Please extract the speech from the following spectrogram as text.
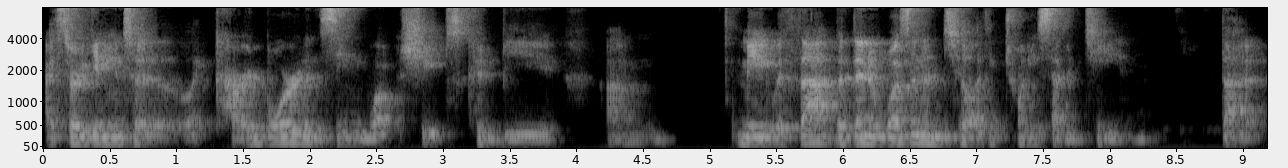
I started getting into like cardboard and seeing what shapes could be um, made with that. But then it wasn't until I think 2017 that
